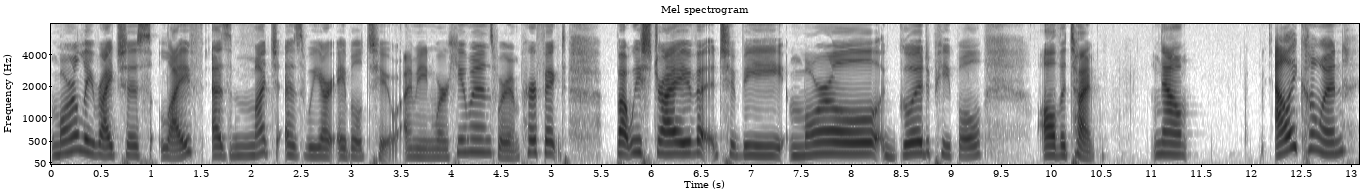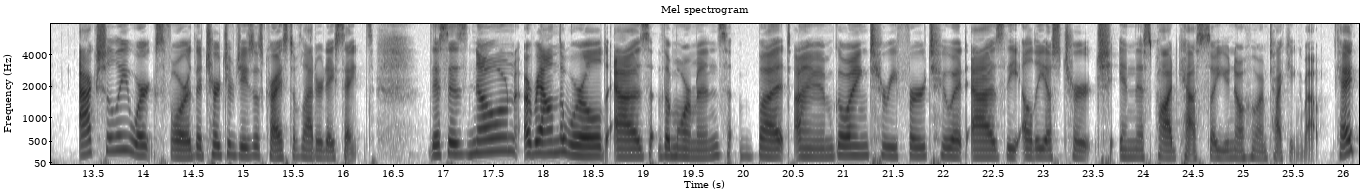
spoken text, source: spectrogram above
morally righteous life as much as we are able to. I mean, we're humans, we're imperfect, but we strive to be moral, good people all the time. Now, Ali Cohen actually works for the Church of Jesus Christ of Latter day Saints. This is known around the world as the Mormons, but I am going to refer to it as the LDS Church in this podcast so you know who I'm talking about. Okay.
